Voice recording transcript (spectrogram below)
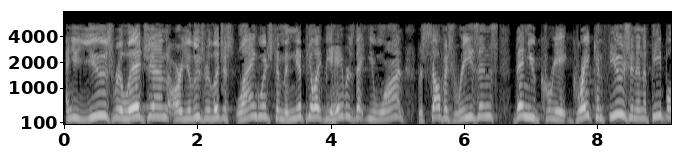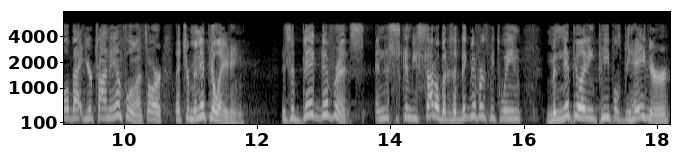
and you use religion or you use religious language to manipulate behaviors that you want for selfish reasons, then you create great confusion in the people that you're trying to influence or that you're manipulating. There's a big difference, and this can be subtle, but there's a big difference between manipulating people's behavior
